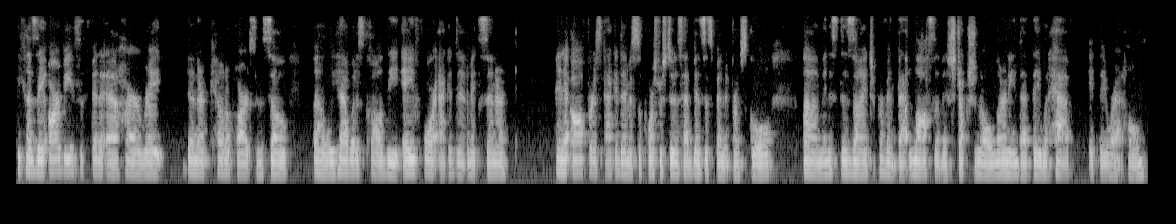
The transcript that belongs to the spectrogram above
because they are being suspended at a higher rate than their counterparts. And so uh, we have what is called the A4 Academic Center, and it offers academic supports for students who have been suspended from school. Um, and it's designed to prevent that loss of instructional learning that they would have if they were at home.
